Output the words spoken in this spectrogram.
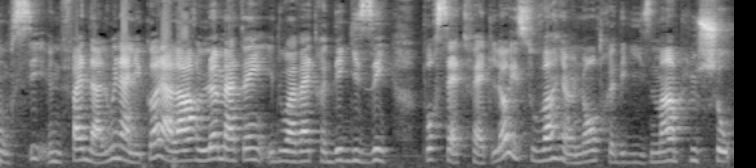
ont aussi une fête d'Halloween à l'école, alors le matin, ils doivent être déguisés pour cette fête-là, et souvent, il y a un autre déguisement plus chaud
